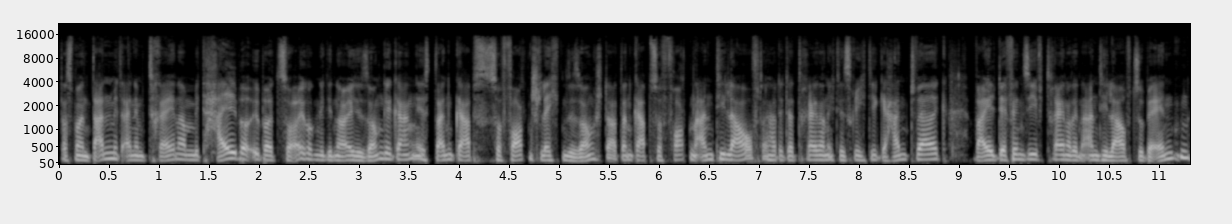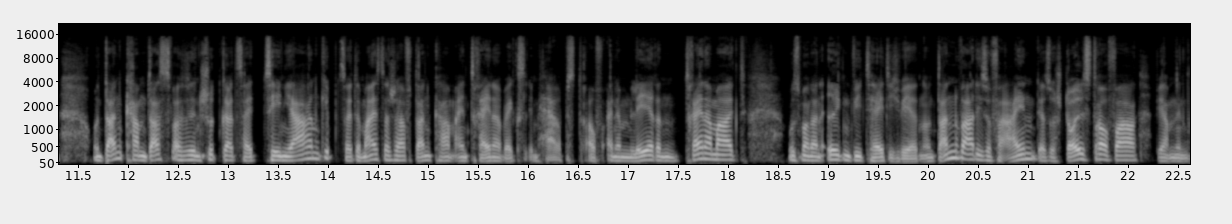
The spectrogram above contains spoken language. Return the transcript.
dass man dann mit einem Trainer mit halber Überzeugung in die neue Saison gegangen ist. Dann gab es sofort einen schlechten Saisonstart, dann gab es sofort einen Antilauf, dann hatte der Trainer nicht das richtige Handwerk, weil Defensivtrainer den Antilauf zu beenden. Und dann kam das, was es in Stuttgart seit zehn Jahren gibt, seit der Meisterschaft, dann kam ein Trainerwechsel im Herbst. Auf einem leeren Trainermarkt muss man dann irgendwie tätig werden. Und dann war dieser Verein, der so stolz drauf war, wir haben den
